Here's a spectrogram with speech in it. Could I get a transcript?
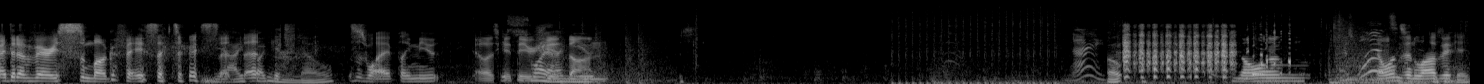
I did a very smug face after I said Yeah, I that. fucking know. This is why I play mute. Yeah, let's get This is shit I'm done. mute. Nice. Oh. No one, What? no one's in lobby. okay.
